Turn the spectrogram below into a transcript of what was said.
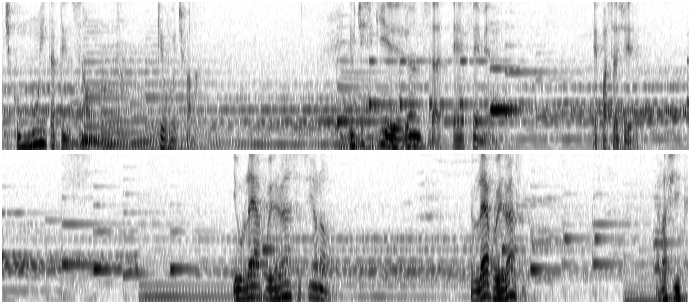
Escute com muita atenção o que eu vou te falar. Eu disse que herança é efêmera, é passageira. Eu levo herança, sim ou não? Eu levo herança? Ela fica,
